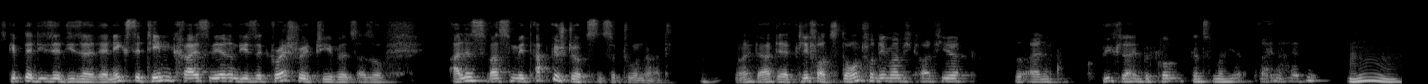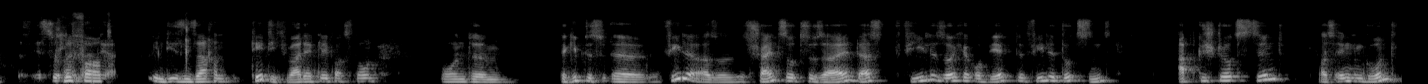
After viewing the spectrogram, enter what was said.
Es gibt ja diese, diese, der nächste Themenkreis wären diese Crash Retrievals, also alles, was mit Abgestürzten zu tun hat. Mhm. Ne, Da hat der Clifford Stone, von dem habe ich gerade hier so ein Büchlein bekommen. Kannst du mal hier reinhalten? Mm, Das ist so Clifford. einer, in diesen Sachen tätig war, der Clifford Stone. Und ähm, da gibt es äh, viele, also es scheint so zu sein, dass viele solche Objekte, viele Dutzend, abgestürzt sind, aus irgendeinem Grund,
